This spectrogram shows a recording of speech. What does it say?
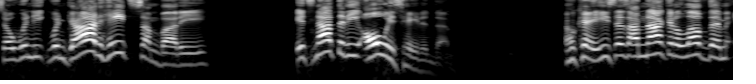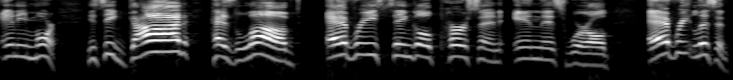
So when, he, when God hates somebody, it's not that he always hated them. Okay, he says, I'm not going to love them anymore. You see, God has loved every single person in this world. Every, listen,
